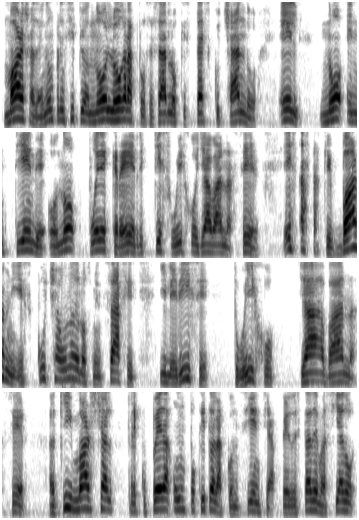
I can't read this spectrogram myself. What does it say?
Marshall en un principio no logra procesar lo que está escuchando. Él no entiende o no puede creer que su hijo ya va a nacer. Es hasta que Barney escucha uno de los mensajes y le dice, tu hijo ya va a nacer. Aquí Marshall recupera un poquito la conciencia, pero está demasiado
